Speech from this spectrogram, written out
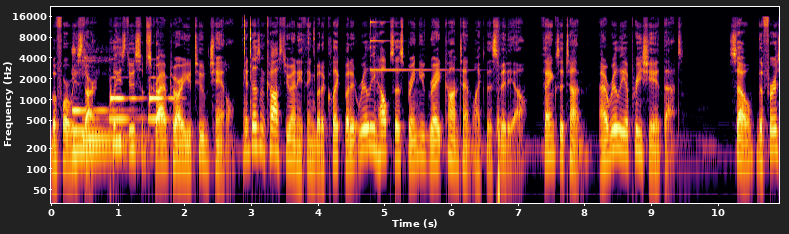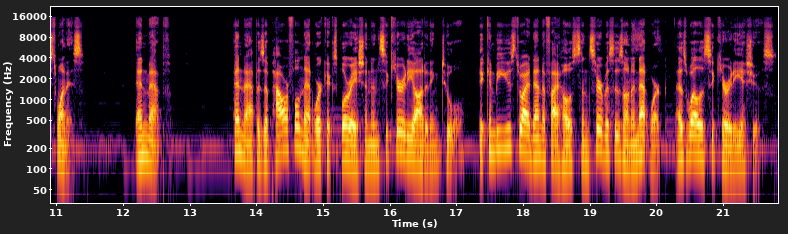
Before we start, please do subscribe to our YouTube channel. It doesn't cost you anything but a click but it really helps us bring you great content like this video. Thanks a ton, I really appreciate that. So, the first one is Nmap. Nmap is a powerful network exploration and security auditing tool. It can be used to identify hosts and services on a network, as well as security issues.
